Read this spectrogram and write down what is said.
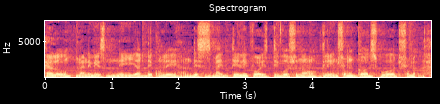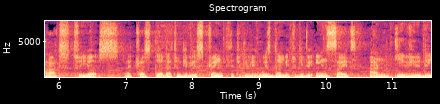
Hello, my name is Nei Adekunle, and this is my daily voice devotional gleaned from God's word from my heart to yours. I trust God that will give you strength, it will give you wisdom, it will give you insight, and give you the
